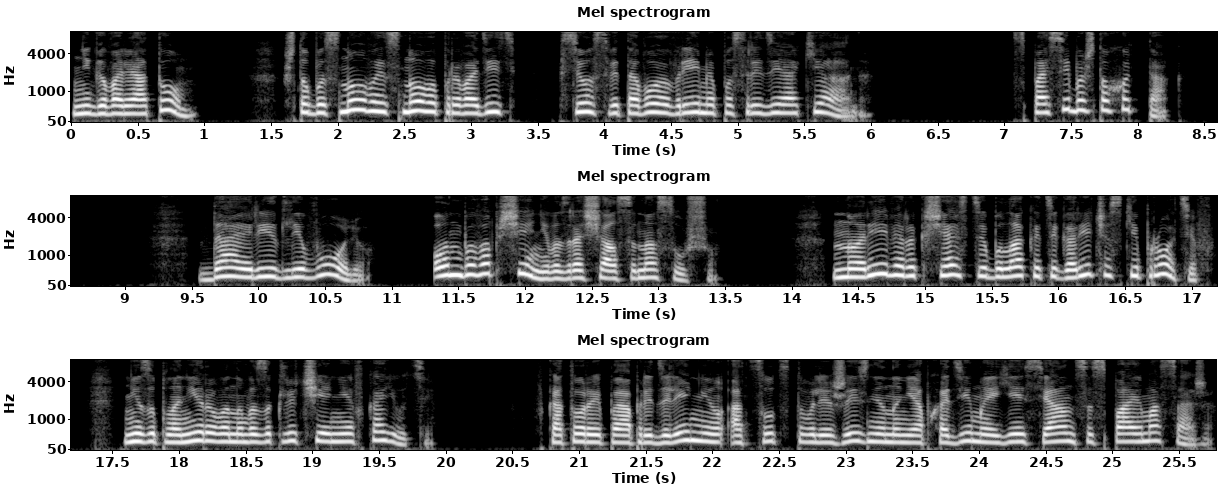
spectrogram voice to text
Не говоря о том, чтобы снова и снова проводить все световое время посреди океана. Спасибо, что хоть так. Дай Ридли волю, он бы вообще не возвращался на сушу. Но Ривера, к счастью, была категорически против незапланированного заключения в каюте, в которой по определению отсутствовали жизненно необходимые ей сеансы спа и массажа.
